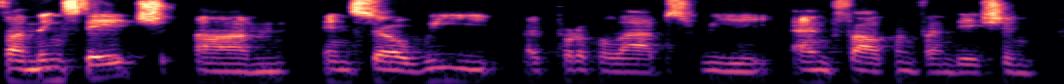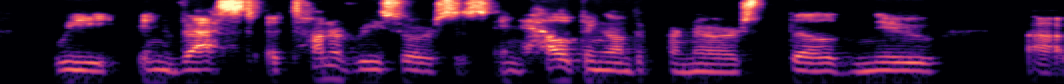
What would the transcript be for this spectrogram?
funding stage. Um, and so we at Protocol Labs, we and Filecoin Foundation, we invest a ton of resources in helping entrepreneurs build new uh,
